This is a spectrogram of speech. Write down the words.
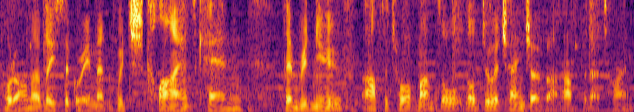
put on a lease agreement which clients can then renew after 12 months or they'll do a changeover after that time.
